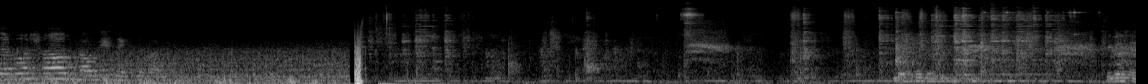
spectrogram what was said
যাব সব ব্লগে দেখতে পাবে ঠিক আছে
